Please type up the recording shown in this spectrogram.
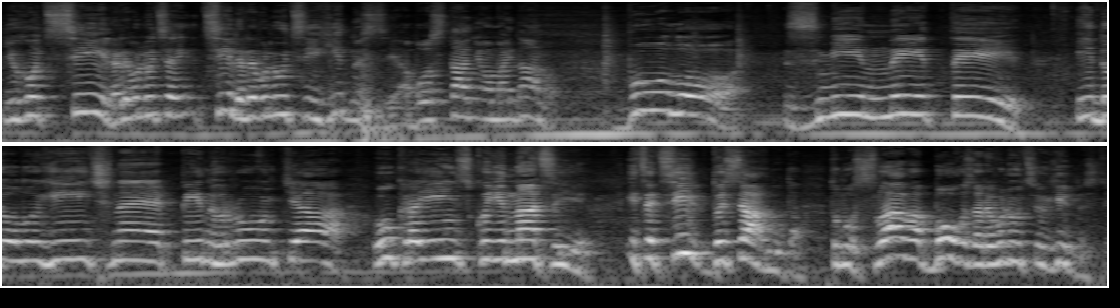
Його ціль, революція, ціль революції гідності або останнього Майдану було змінити ідеологічне підґрунтя української нації. І ця ціль досягнута. Тому слава Богу за революцію гідності.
